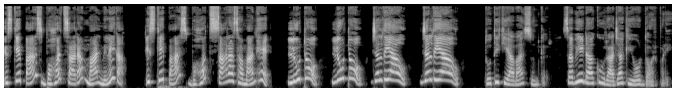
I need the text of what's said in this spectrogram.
इसके पास बहुत सारा माल मिलेगा। इसके पास बहुत सारा सामान है। लूटो लूटो, जल्दी आओ जल्दी आओ! तोते की आवाज़ सुनकर सभी डाकू राजा की ओर दौड़ पड़े।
